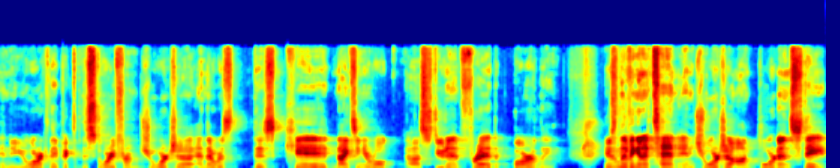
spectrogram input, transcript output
in New York. They picked up this story from Georgia, and there was this kid, 19 year old uh, student, Fred Barley. He was living in a tent in Georgia on Gordon State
